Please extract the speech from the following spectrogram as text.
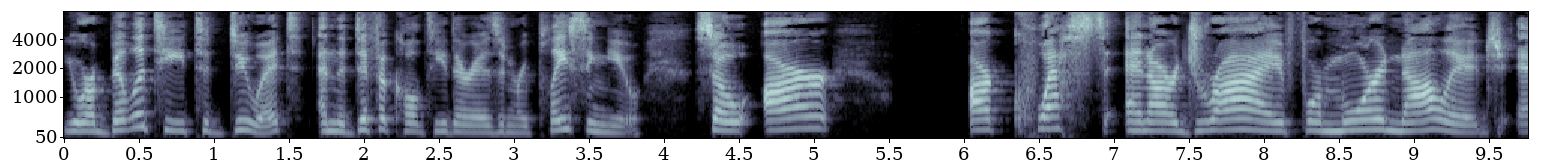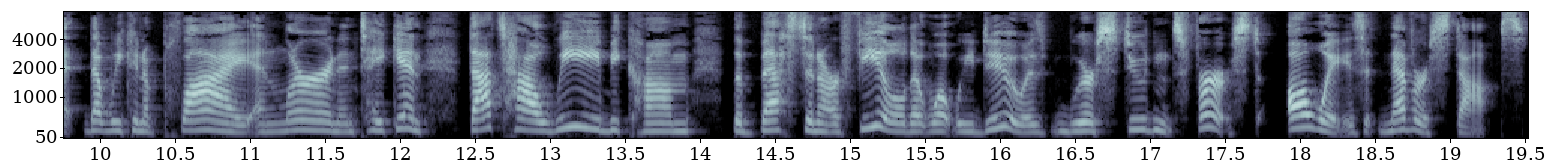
your ability to do it, and the difficulty there is in replacing you. So our our quest and our drive for more knowledge eh, that we can apply and learn and take in. That's how we become the best in our field at what we do is we're students first always. It never stops.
